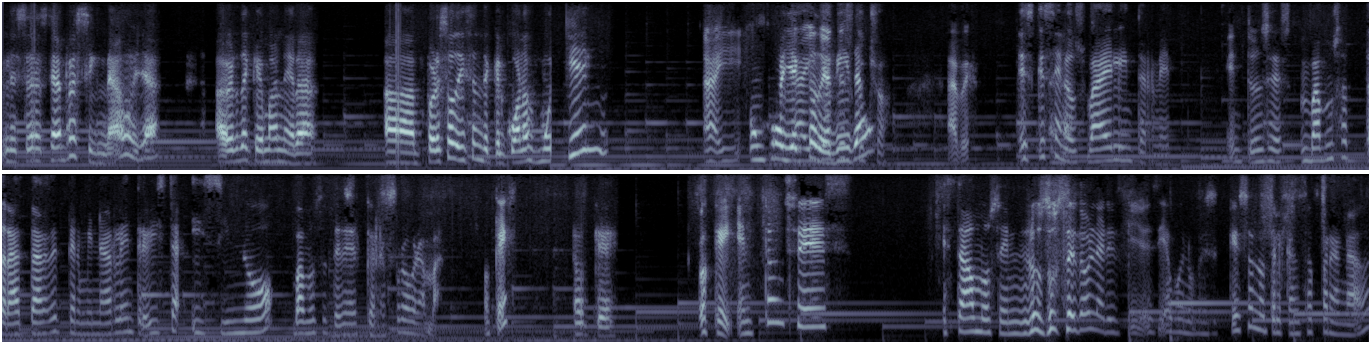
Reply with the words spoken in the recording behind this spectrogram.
les, se han resignado ya a ver de qué manera. Ah, por eso dicen de que el cubano es muy... ¿Quién ahí, un proyecto ahí de vida. escucho. A ver, es que se nos va el internet. Entonces, vamos a tratar de terminar la entrevista y si no, vamos a tener que reprogramar. ¿Ok? Ok. Ok, entonces estábamos en los 12 dólares que yo decía, bueno, pues que eso no te alcanza para nada.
